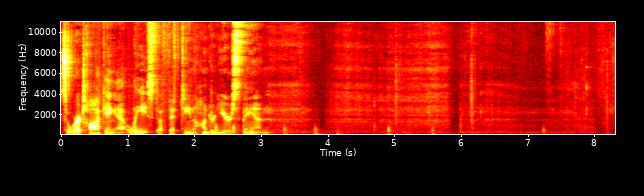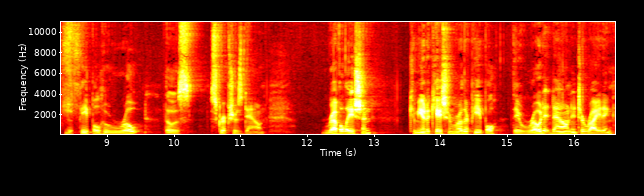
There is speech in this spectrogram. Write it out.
So we're talking at least a 1500 year span. The people who wrote those scriptures down, revelation, communication with other people, they wrote it down into writing.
